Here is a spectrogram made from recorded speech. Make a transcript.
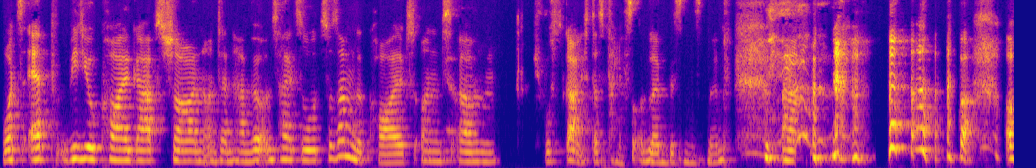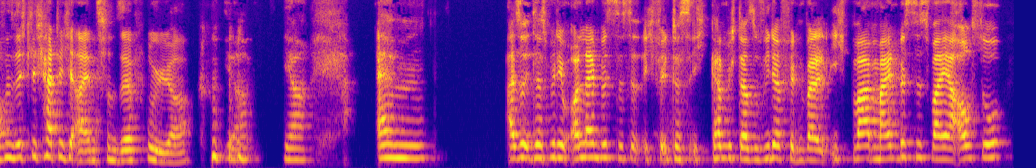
WhatsApp, Videocall gab es schon und dann haben wir uns halt so zusammengecallt und ja. ähm, ich wusste gar nicht, dass man das Online-Business nennt. Ähm, aber offensichtlich hatte ich eins schon sehr früh, ja. Ja, ja. Ähm, also das mit dem Online-Business, ich finde das, ich kann mich da so wiederfinden, weil ich war, mein Business war ja auch so,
